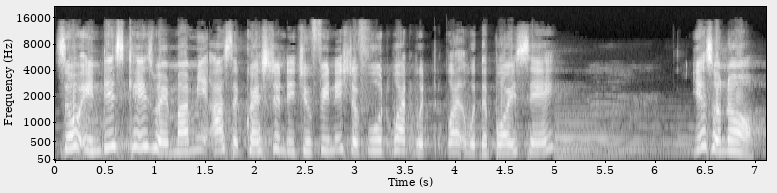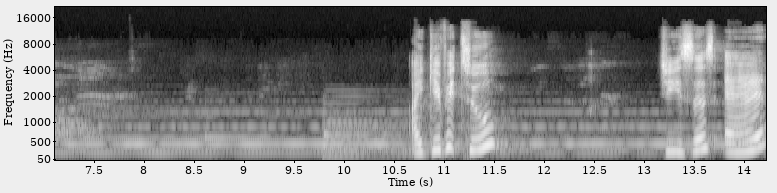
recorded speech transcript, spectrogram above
So in this case, when mommy asks the question, Did you finish the food? What would what would the boy say? Yes or no? I give it to Jesus and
